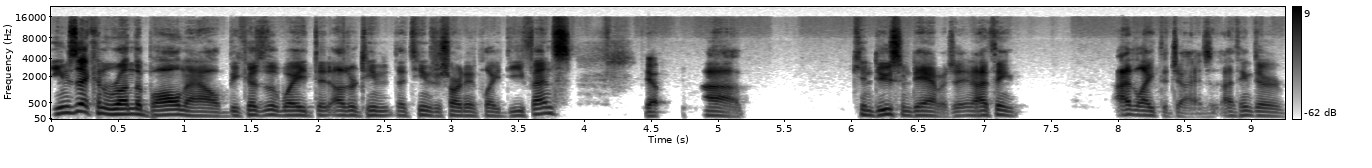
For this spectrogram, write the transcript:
teams that can run the ball now, because of the way that other teams, the teams are starting to play defense, yep, uh, can do some damage. And I think I like the Giants. I think they're,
